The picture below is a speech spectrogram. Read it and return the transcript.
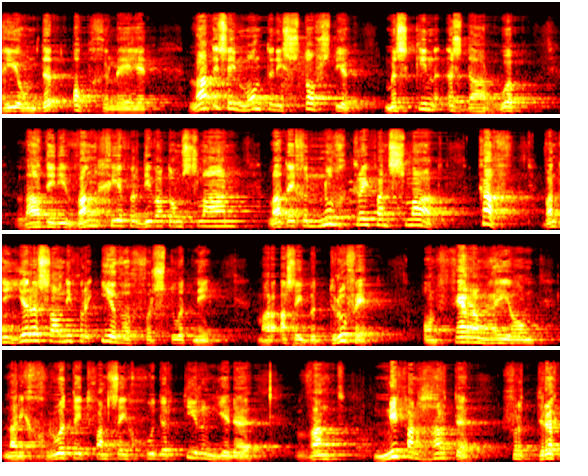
hy hom dit opgelê het. Laat hy sy mond in die stof steek. Miskien is daar hoop. Laat hy die wang gee vir die wat hom slaan. Laat hy genoeg kry van smaad. Kaf, want die Here sal nie vir ewig verstoot nie. Maar as hy bedroef het, ontferm hy hom na die grootheid van sy goedertierenhede want nie van harte verdruk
